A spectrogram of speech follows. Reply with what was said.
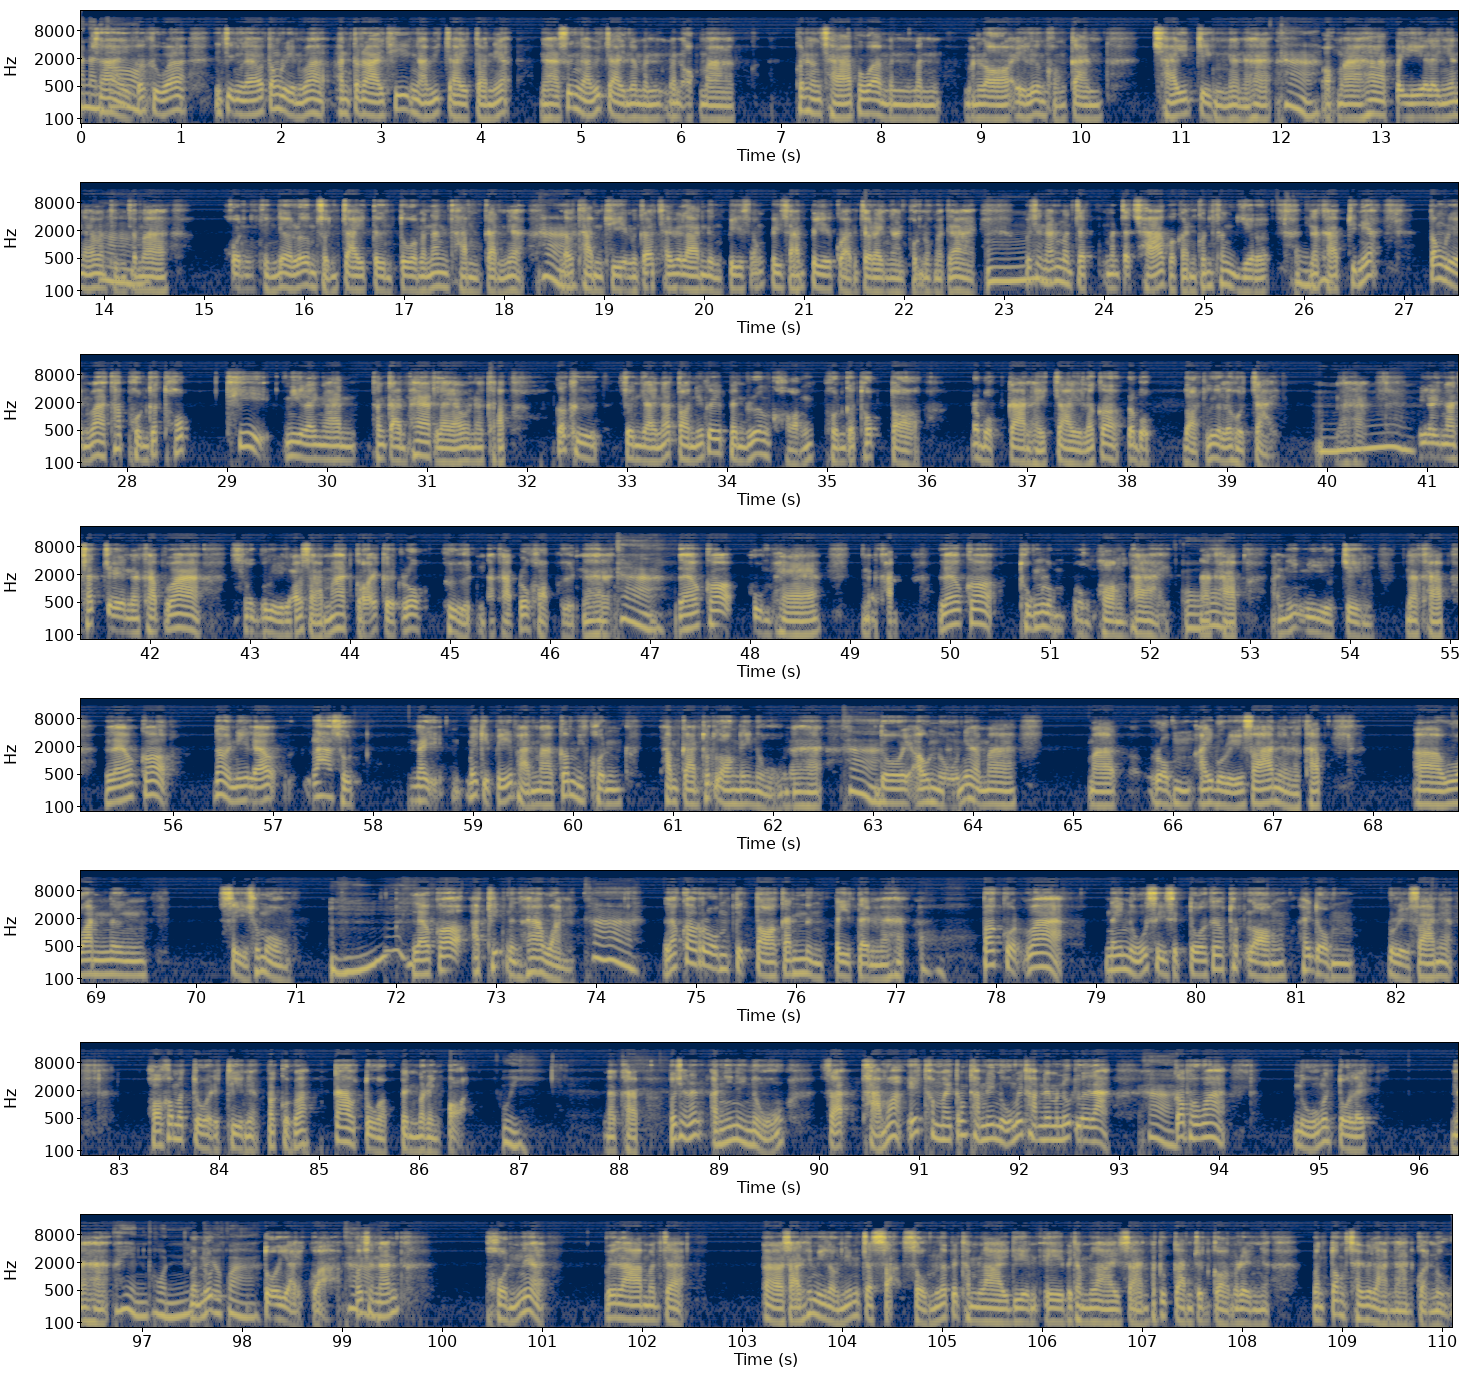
อันนั้นใช่ก็ก็คือว่าจริงๆแล้วต้องเรียนว่าอันตรายที่งานวิจัยตอนเนี้ยนะฮะซึ่งงานวิจัยเนี่ยมันมันออกมาค่อนข้างช้า เพราะว่ามันมันมันรอไอ้เรื่องของการใช้จริงเนยนะฮะค่ะออกมาห้าปีอะไรเงี้ยนะมันอ่าถึงจะมาคนถึงจะเริ่มสนใจตื่นตัวมานั่งทำกันเนี่ยค่ะแล้วทำทีมันก็ใช้เวลาหนึ่งปีสองปีสามปีกว่ามันจะรายงานผลออกมาได้อืมเพราะฉะนั้นมันจะมันจะช้ากว่ากันค่อนข้างเยอะโอ้นะครับ ทีเนี้ยต้องเรียนว่าถ้าผลกระทบ ที่มีรายงานทางการแพทย์แล้วนะครับ ก็คือส่วนใหญ่นะตอนนี้ก็จะเป็นเรื่องของผลกระทบต่อระบบการหายใจ แล้วก็ระบบหลอดเลือดและหัวใจอืมนะฮะมีรายงานชัดเจนนะครับว่าสูบบุหรี่แล้วสามารถก่อให้เกิดโรคผื่นนะครับ โรคหอบหืดนะฮะค่ะแล้วก็ภูมิแพ้นะครับ แล้วก็ทุ้งลมโป่งพองได้โอ้นะครับ อันนี้มีอยู่จริงนะครับ แล้วก็นอกจากนี้แล้วล่าสุด ในไม่กี่ปีที่ผ่านมาก็มีคนทำการทดลองในหนูนะฮะค่ะโดยเอาหนูเนี่ยมามารมไอบุหรี่ฟ้าเนี่ยนะครับอ่าวันหนึ่งสี่ชั่วโมงอืมแล้วก็อาทิตย์หนึ่งห้าวันค่ะแล้วก็รวมติดต่อกันหนึ่งปีเต็มนะฮะโอ้ปรากฏว่าในหนู40ตัวที่เขาทดลองให้ดมบุหรี่ฟ้าเนี่ย พอเข้ามาตรวจอีกทีเนี่ย ปรากฏว่า9ตัวเป็นมะเร็งปอด อุ้ย นะครับเพราะฉะนั้นอันนี้ในหนูสะถามว่าเอ๊ะทำไมต้องทำในหนูไม่ทำในมนุษย์เลยล่ะค่ะ ก็เพราะว่าหนูมันตัวเล็กนะฮะให้เห็นผลมนุษย์เร็วกว่าตัวใหญ่กว่าค่ะเพราะฉะนั้นผลเนี่ยเวลามันจะเอ่อสารเคมีเหล่านี้มันจะสะสมแล้วไปทำลาย DNA ไปทำลายสารพันธุกรรมจนก่อมะเร็งเนี่ยมันต้องใช้เวลานานกว่าหนู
